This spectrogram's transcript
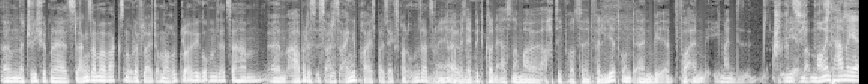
Ähm, natürlich wird man ja jetzt langsamer wachsen oder vielleicht auch mal rückläufige Umsätze haben. Ähm, aber das ist alles eingepreist bei sechsmal Umsatz. Naja, also, wenn der Bitcoin erst nochmal 80 Prozent verliert und ein, vor allem, ich meine, Moment haben wir ja,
